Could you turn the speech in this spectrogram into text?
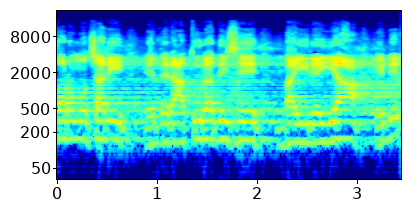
কর্মচারী এদের আতুরা দিছে, বাইরে ইয়া, এদের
